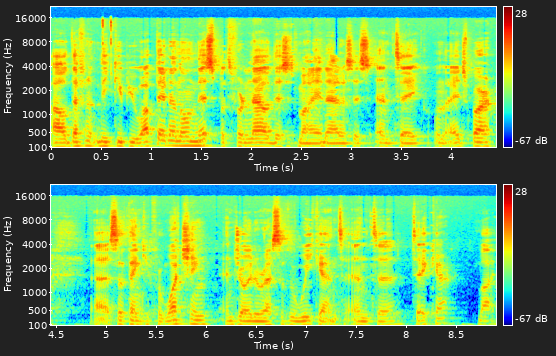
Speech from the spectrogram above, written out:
I'll definitely keep you updated on this. But for now, this is my analysis and take on H bar. Uh, so thank you for watching. Enjoy the rest of the weekend and uh, take care. Bye.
